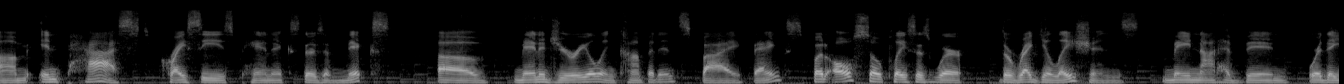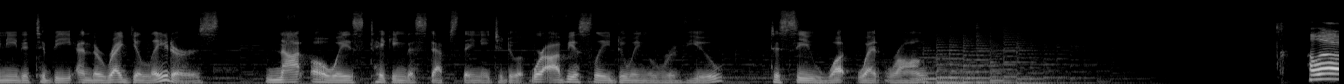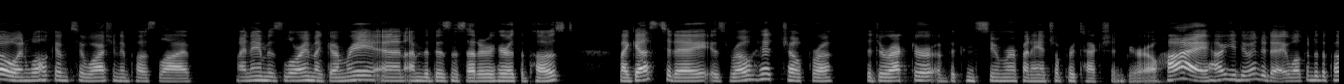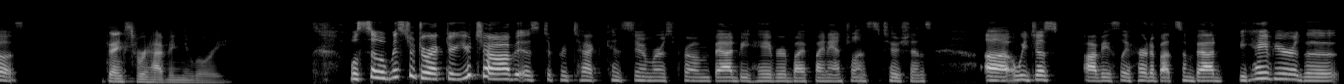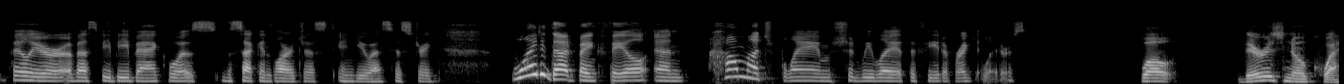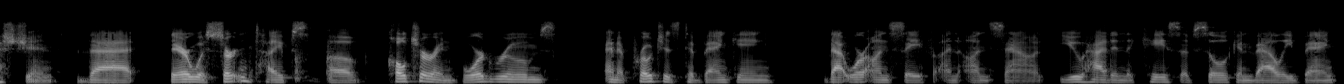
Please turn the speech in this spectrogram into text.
um, in past crises, panics. There's a mix of managerial incompetence by banks, but also places where the regulations may not have been where they needed to be, and the regulators not always taking the steps they need to do it. We're obviously doing a review to see what went wrong. Hello, and welcome to Washington Post Live. My name is Lori Montgomery, and I'm the business editor here at the Post. My guest today is Rohit Chopra, the director of the Consumer Financial Protection Bureau. Hi, how are you doing today? Welcome to the Post. Thanks for having me, Lori. Well, so, Mr. Director, your job is to protect consumers from bad behavior by financial institutions. Uh, we just obviously heard about some bad behavior. The failure of SVB Bank was the second largest in US history. Why did that bank fail and how much blame should we lay at the feet of regulators? Well, there is no question that there was certain types of culture in boardrooms and approaches to banking that were unsafe and unsound. You had in the case of Silicon Valley Bank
